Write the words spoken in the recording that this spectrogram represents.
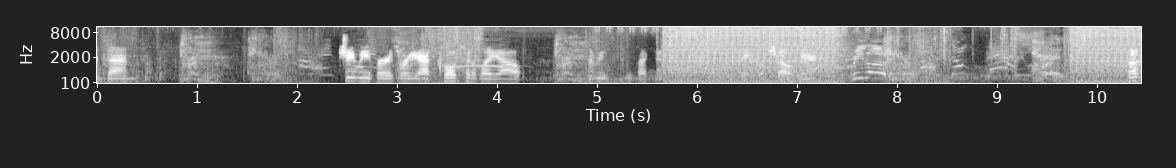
and then Dreamweaver where you add code to the layout. Let me see if I can take the shell here. Reloading. Oh.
